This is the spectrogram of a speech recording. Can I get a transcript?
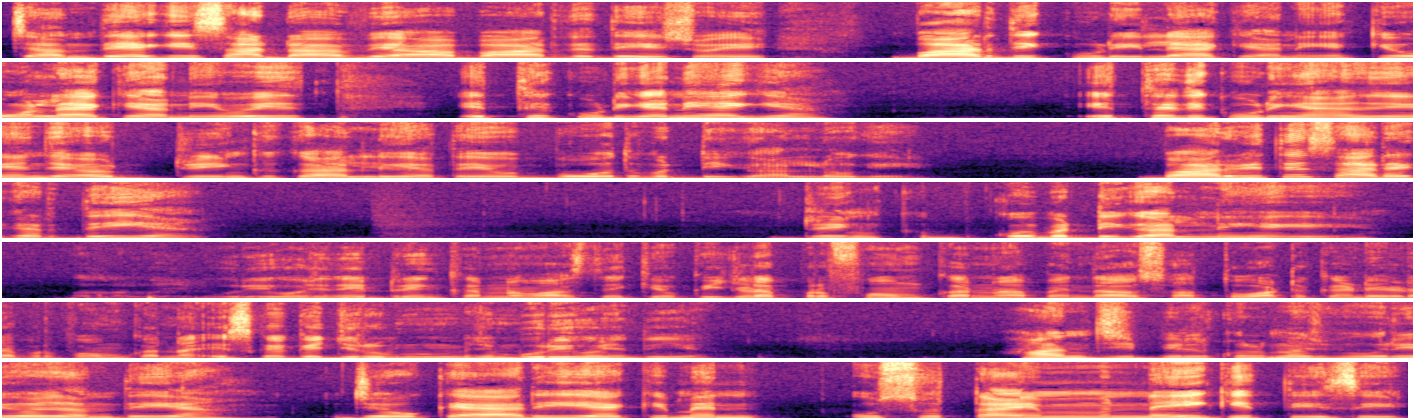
ਚਾਹੁੰਦੇ ਆ ਕਿ ਸਾਡਾ ਵਿਆਹ ਬਾਹਰ ਦੇ ਦੇਸ਼ ਹੋਏ ਬਾਹਰ ਦੀ ਕੁੜੀ ਲੈ ਕੇ ਆਣੀ ਹੈ ਕਿਉਂ ਲੈ ਕੇ ਆਣੀ ਹੋਈ ਇੱਥੇ ਕੁੜੀਆਂ ਨਹੀਂ ਹੈਗੀਆਂ। ਇੱਥੇ ਦੀ ਕੁੜੀਆਂ ਜਿਹੜੀਆਂ ਜੇ ਡਰਿੰਕ ਕਰ ਲਈ ਆ ਤੇ ਉਹ ਬਹੁਤ ਵੱਡੀ ਗੱਲ ਹੋ ਗਈ। ਬਾਹਰ ਵੀ ਤੇ ਸਾਰੇ ਕਰਦੇ ਹੀ ਆ। ਡਰਿੰਕ ਕੋਈ ਵੱਡੀ ਗੱਲ ਨਹੀਂ ਹੈਗੀ। ਮਤਲਬ ਮਜਬੂਰੀ ਹੋ ਜਾਂਦੀ ਡਰਿੰਕ ਕਰਨ ਵਾਸਤੇ ਕਿਉਂਕਿ ਜਿਹੜਾ ਪਰਫਾਰਮ ਕਰਨਾ ਪੈਂਦਾ ਉਹ 7 ਤੋਂ 8 ਘੰਟੇ ਜਿਹੜਾ ਪਰਫਾਰਮ ਕਰਨਾ ਇਸ ਕਰਕੇ ਜ਼ਰੂਰ ਮਜਬੂਰੀ ਹੋ ਜਾਂਦੀ ਹੈ। ਹਾਂਜੀ ਬਿਲਕੁਲ ਮਜਬੂਰੀ ਹੋ ਜਾਂਦੀ ਆ। ਜੋ ਕਹਿ ਰਹੀ ਹੈ ਕਿ ਮੈਂ ਉਸ ਟਾਈਮ ਨਹੀਂ ਕੀਤੀ ਸੀ।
